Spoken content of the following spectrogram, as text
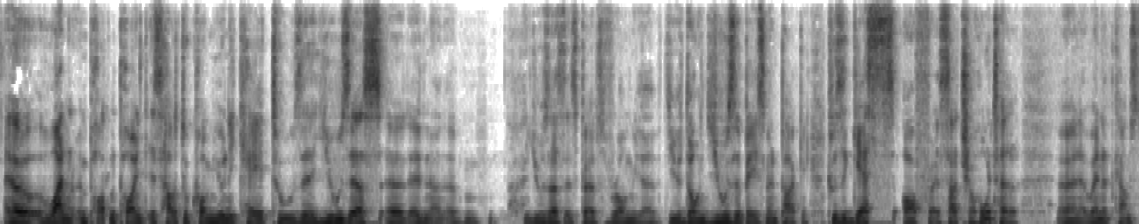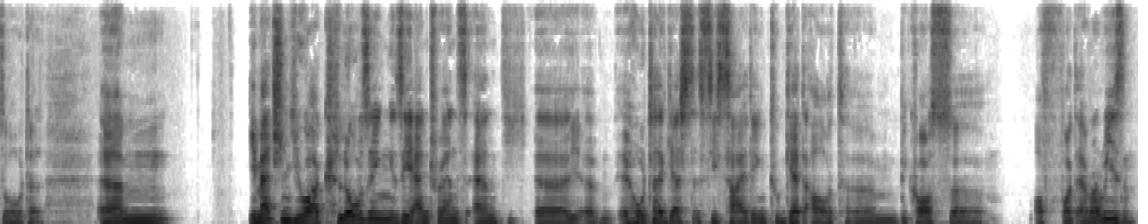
uh, one important point is how to communicate to the users. Uh, uh, users is perhaps wrong. You don't use a basement parking to the guests of such a hotel uh, when it comes to hotel. Um, Imagine you are closing the entrance and uh, a hotel guest is deciding to get out um, because uh, of whatever reason.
